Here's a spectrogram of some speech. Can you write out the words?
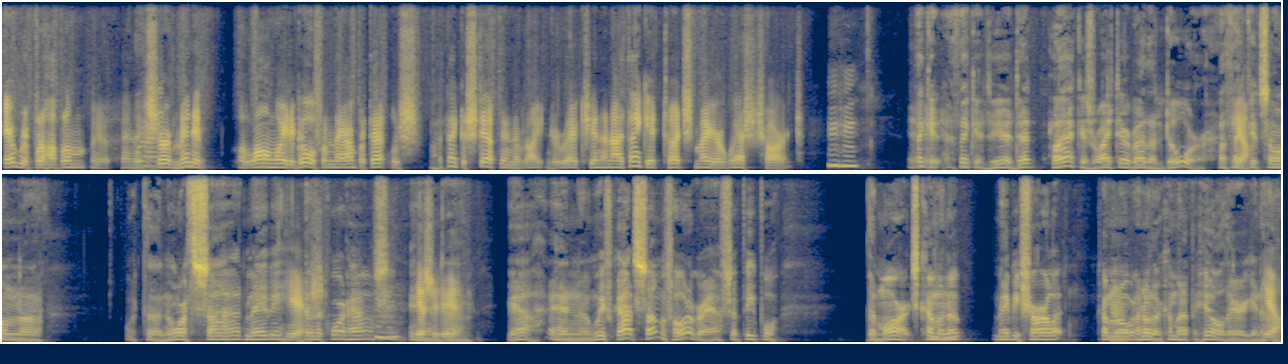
every problem, uh, and it's Right. sure many a long way to go from there. But that was, I think, a step in the right direction, and I think it touched Mayor West's heart. Mm-hmm. I think it. I think it did. That plaque is right there by the door. I think Yeah. it's on uh, what the north side, maybe, Yes. of the courthouse. Yes, it And, is. uh, yeah, and uh, we've got some photographs of people, the march coming up, maybe Charlotte coming over. I know they're coming up a hill there. You know, Yeah,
